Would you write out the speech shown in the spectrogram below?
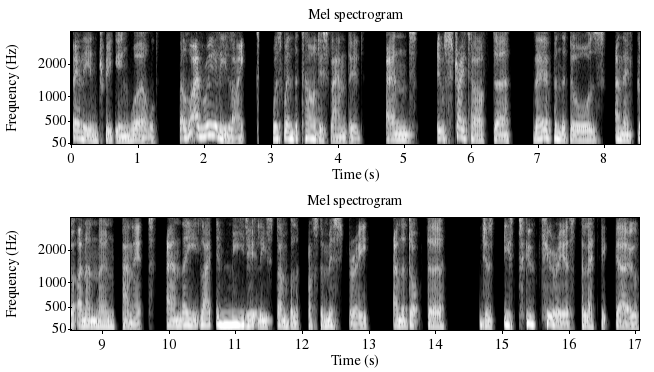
fairly intriguing world. But what I really liked was when the TARDIS landed. And it was straight after they open the doors and they've got an unknown planet and they like immediately stumble across a mystery and the doctor just he's too curious to let it go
